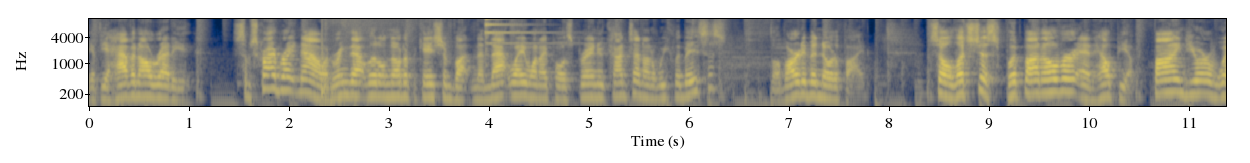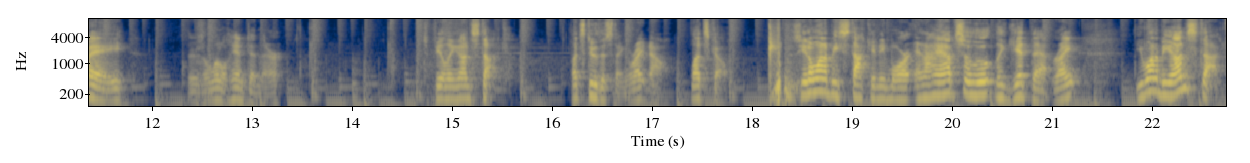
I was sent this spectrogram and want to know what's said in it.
if you haven't already, subscribe right now and ring that little notification button and that way when I post brand new content on a weekly basis, you'll have already been notified. So let's just flip on over and help you find your way, there's a little hint in there, to feeling unstuck. Let's do this thing right now. Let's go. So you don't want to be stuck anymore, and I absolutely get that, right? You want to be unstuck.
